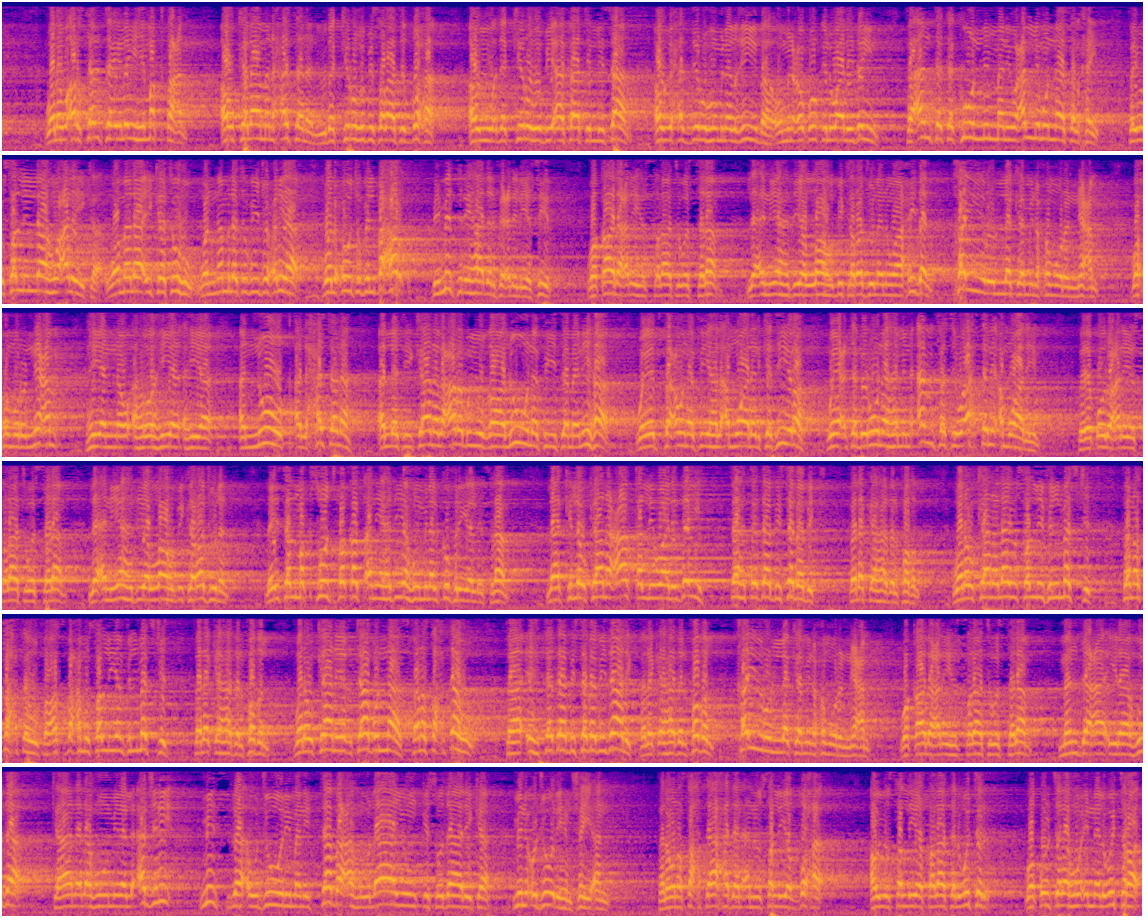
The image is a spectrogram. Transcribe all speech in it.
ولو أرسلت إليه مقطعا أو كلاما حسنا يذكره بصلاة الضحى أو يذكره بآفات اللسان أو يحذره من الغيبة ومن عقوق الوالدين فأنت تكون ممن يعلم الناس الخير. فيصلي الله عليك وملائكته والنملة في جحرها والحوت في البحر بمثل هذا الفعل اليسير. وقال عليه الصلاة والسلام لأن يهدي الله بك رجلا واحدا خير لك من حمر النعم. وحمر النعم هي, النو... هي... هي النوق الحسنة التي كان العرب يغالون في ثمنها ويدفعون فيها الأموال الكثيرة ويعتبرونها من أنفس وأحسن أموالهم. فيقول عليه الصلاة والسلام لأن يهدي الله بك رجلا ليس المقصود فقط أن يهديه من الكفر إلى الإسلام لكن لو كان عاقا لوالديه فاهتدى بسببك فلك هذا الفضل. ولو كان لا يصلي في المسجد فنصحته فأصبح مصليا في المسجد فلك هذا الفضل. ولو كان يغتاب الناس فنصحته فاهتدى بسبب ذلك فلك هذا الفضل. خير لك من حمر النعم. وقال عليه الصلاة والسلام من دعا إلى هدى كان له من الأجر مثل أجور من اتبعه لا ينقص ذلك من أجورهم شيئا. فلو نصحت أحدا أن يصلي الضحى أو يصلي صلاة الوتر وقلت له إن الوتر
